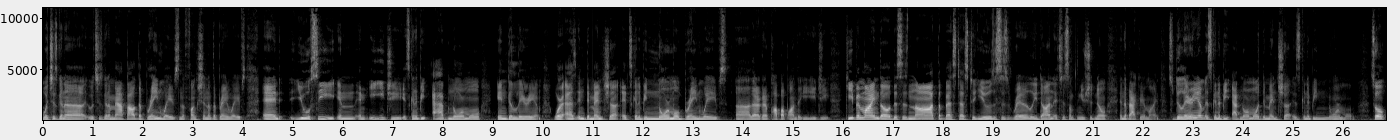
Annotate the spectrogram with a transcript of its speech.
which is gonna which is gonna map out the brain waves and the function of the brain waves. And you will see in an EEG, it's gonna be abnormal in delirium, whereas in dementia, it's gonna be normal brain waves uh, that are gonna pop up on the EEG. Keep in mind though, this is not the best test to use. This is rarely done. It's just something you should know in the back of your mind. So delirium is going to be abnormal, dementia is going to be normal. So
